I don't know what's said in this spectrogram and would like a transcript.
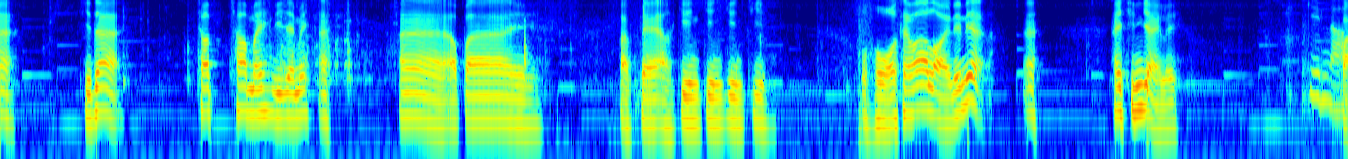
อะชีต้าชอบชอบไหมดีใจไหมอะอ่าเอาไปปากแปรเอากินกินกินกินโอ้โหแสดงว่าอร่อยเลยเนี่ยอะให้ชิ้นใหญ่เลย กินเหรอไป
